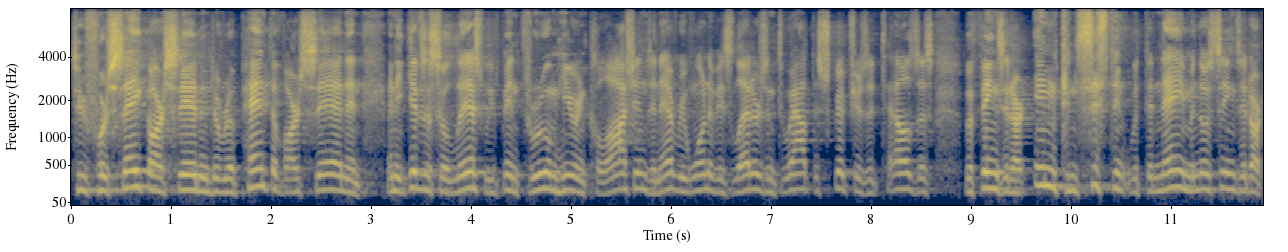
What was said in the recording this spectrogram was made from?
to forsake our sin and to repent of our sin. And, and he gives us a list. We've been through them here in Colossians and every one of his letters and throughout the scriptures. It tells us the things that are inconsistent with the name and those things that are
